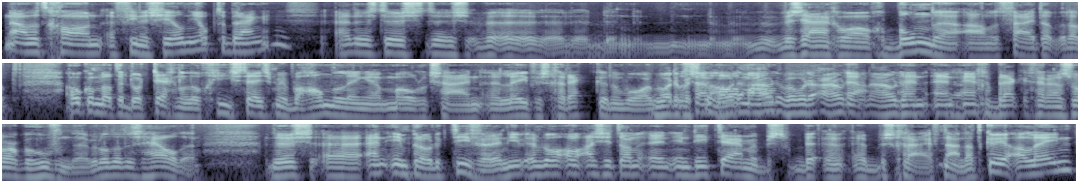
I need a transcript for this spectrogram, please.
Nou, dat het gewoon financieel niet op te brengen is. He, dus dus, dus we, we zijn gewoon gebonden aan het feit dat we dat... Ook omdat er door technologie steeds meer behandelingen mogelijk zijn. levens gerekt kunnen worden. We worden, zijn we worden allemaal, ouder, we worden ouder ja, en ouder. En, en, ja. en gebrekkiger en zorgbehoevender. Ik bedoel, dat is helder. Dus, en improductiever. En die, bedoel, als je het dan in, in die termen beschrijft. Nou, dat kun je alleen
